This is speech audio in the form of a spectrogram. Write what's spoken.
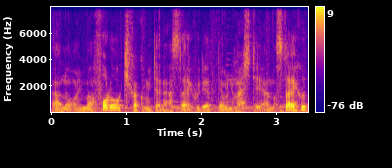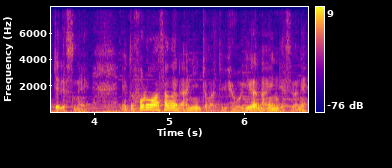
あの今、フォロー企画みたいなスタイフでやっておりまして、あのスタイフってですね、えっと、フォロワーさんが何人とかっていう表記がないんですよね。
